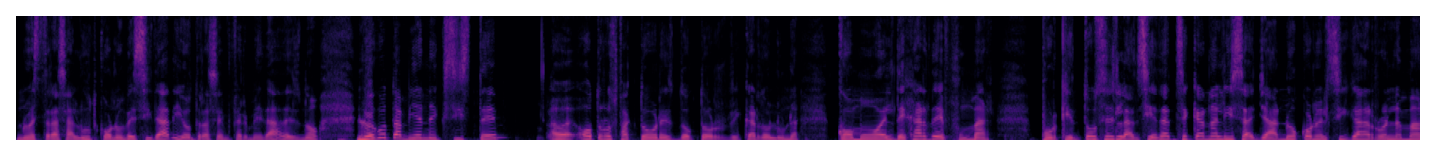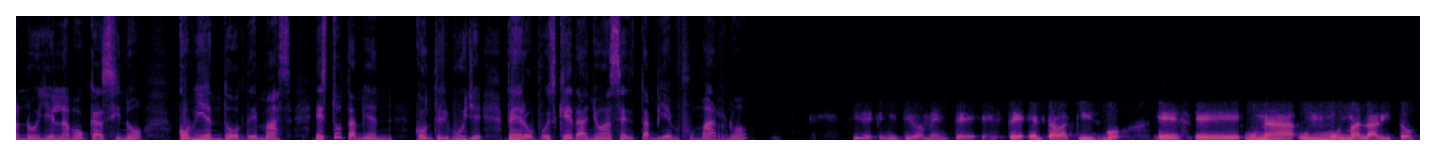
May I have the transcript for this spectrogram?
nuestra salud con obesidad y otras enfermedades, ¿no? Luego también existe ah, otros factores, doctor Ricardo Luna, como el dejar de fumar porque entonces la ansiedad se canaliza ya no con el cigarro en la mano y en la boca, sino comiendo de más. Esto también contribuye, pero pues qué daño hace también fumar, ¿no? Sí, definitivamente este el tabaquismo es eh, una un muy mal hábito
